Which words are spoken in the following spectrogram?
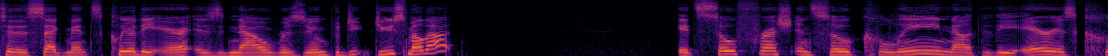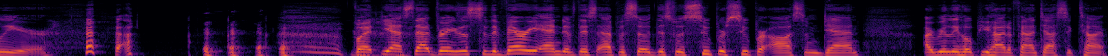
to the segment. Clear the air is now resumed. But do, do you smell that? It's so fresh and so clean now that the air is clear. but yes, that brings us to the very end of this episode. This was super, super awesome, Dan. I really hope you had a fantastic time.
